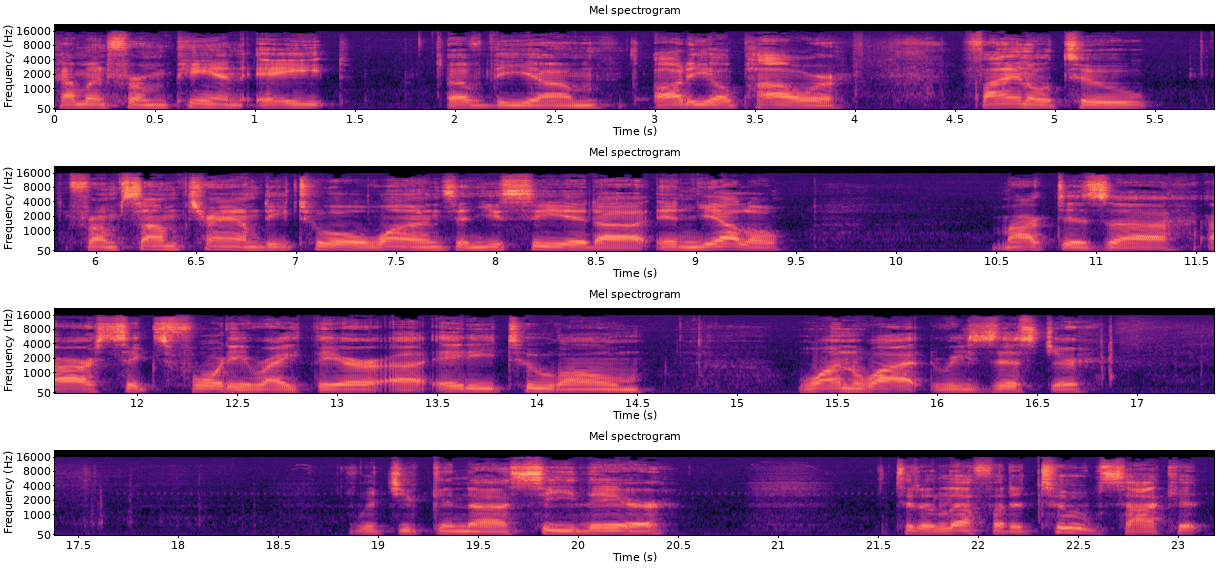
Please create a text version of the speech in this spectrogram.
coming from pin 8 of the um, audio power final tube from some tram D201s and you see it uh, in yellow. Marked as uh, R640 right there uh, 82 ohm 1 watt resistor which you can uh, see there to the left of the tube socket.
